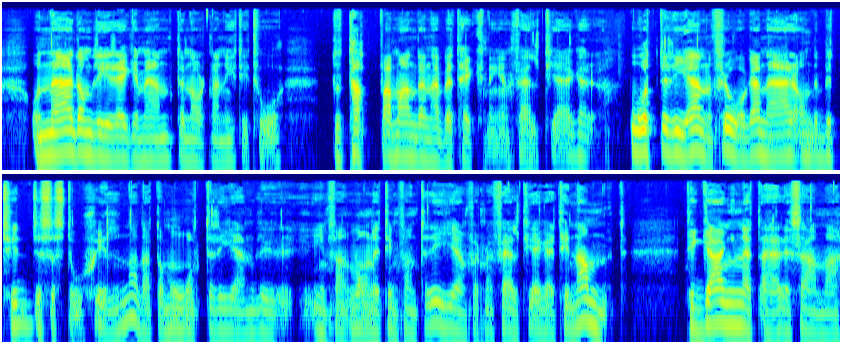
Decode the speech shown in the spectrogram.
Och när de blir regementen 1892 då tappar man den här beteckningen fältjägare. Återigen, frågan är om det betydde så stor skillnad att de återigen blir infan vanligt infanteri jämfört med fältjägare till namnet. Till gagnet är det samma,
